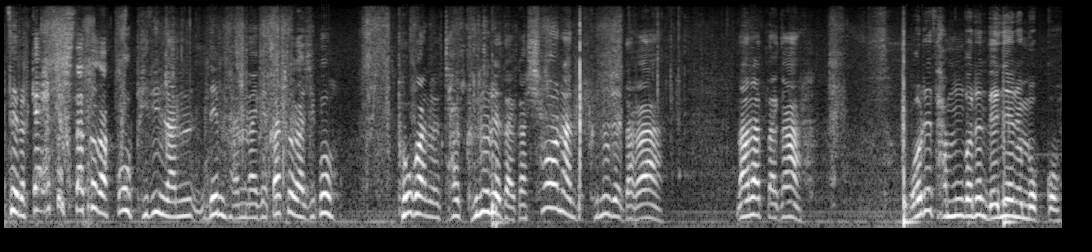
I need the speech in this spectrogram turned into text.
겉에를 깨끗이 닦아갖고 비린 난, 냄새 안 나게 닦아가지고 보관을 잘 그늘에다가 시원한데 그늘에다가 놔놨다가 올해 담은 거는 내년에 먹고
